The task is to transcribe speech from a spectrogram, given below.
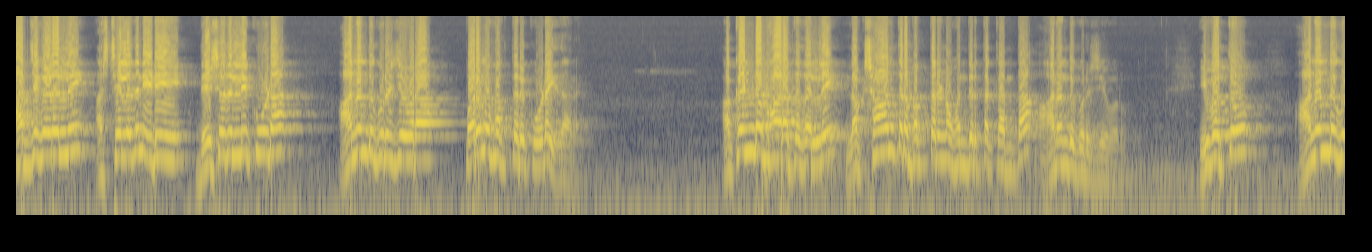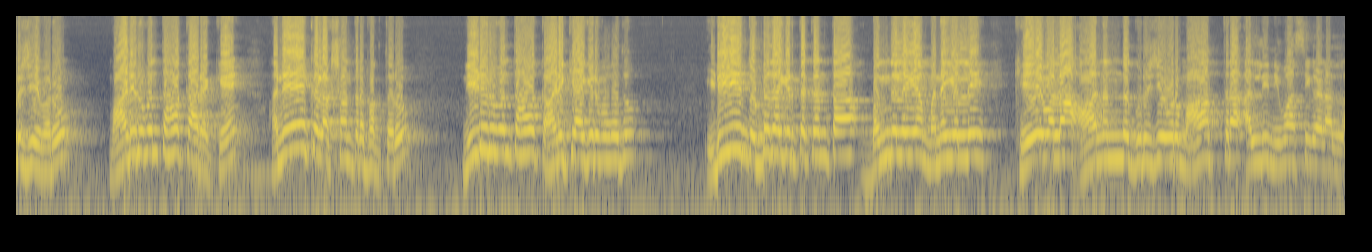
ರಾಜ್ಯಗಳಲ್ಲಿ ಅಷ್ಟೇ ಅಲ್ಲದೇನೆ, ಇಡೀ ದೇಶದಲ್ಲಿ ಕೂಡ ಆನಂದ ಗುರುಜಿಯವರ ಪರಮ ಭಕ್ತರು ಕೂಡ ಇದ್ದಾರೆ. ಅಖಂಡ ಭಾರತದಲ್ಲಿ ಲಕ್ಷಾಂತರ ಭಕ್ತರನ್ನು ಹೊಂದಿರತಕ್ಕಂಥ ಆನಂದ ಗುರುಜಿಯವರು. ಇವತ್ತು ಆನಂದ ಗುರುಜಿಯವರು ಮಾಡಿರುವಂತಹ ಕಾರ್ಯಕ್ಕೆ ಅನೇಕ ಲಕ್ಷಾಂತರ ಭಕ್ತರು ನೀಡಿರುವಂತಹ ಕಾಣಿಕೆ ಆಗಿರಬಹುದು ಇಡೀ ದೊಡ್ಡದಾಗಿರ್ತಕ್ಕಂಥ ಬಂಗಲೆಯ ಮನೆಯಲ್ಲಿ ಕೇವಲ ಆನಂದ ಗುರುಜಿಯವರು ಮಾತ್ರ ಅಲ್ಲಿ ನಿವಾಸಿಗಳಲ್ಲ.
